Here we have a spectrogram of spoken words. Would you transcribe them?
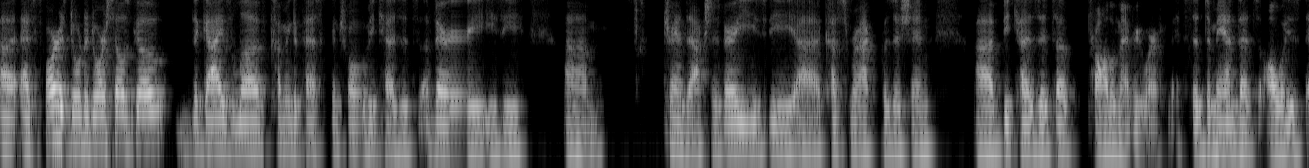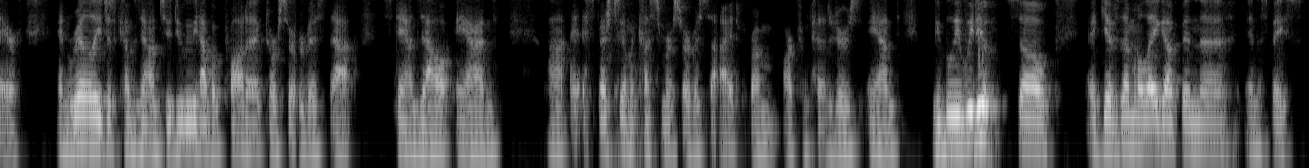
uh, as far as door to door sales go, the guys love coming to pest control because it's a very easy um, transaction, very easy uh, customer acquisition. Uh, because it's a problem everywhere. It's a demand that's always there, and really just comes down to do we have a product or service that stands out and uh, especially on the customer service side from our competitors, and we believe we do. So it gives them a leg up in the in the space.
